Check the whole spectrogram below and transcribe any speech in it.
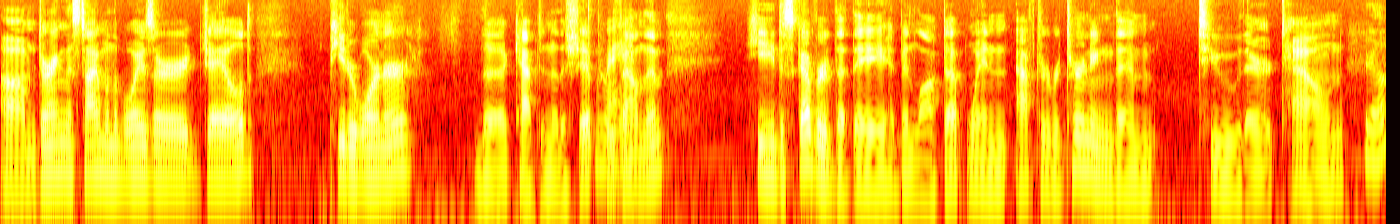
Um, during this time when the boys are jailed, Peter Warner, the captain of the ship who found them, he discovered that they had been locked up when, after returning them to their town, Yeah.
